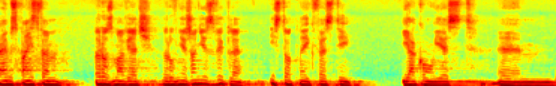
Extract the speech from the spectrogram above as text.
Chciałem z Państwem rozmawiać również o niezwykle istotnej kwestii, jaką jest em,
